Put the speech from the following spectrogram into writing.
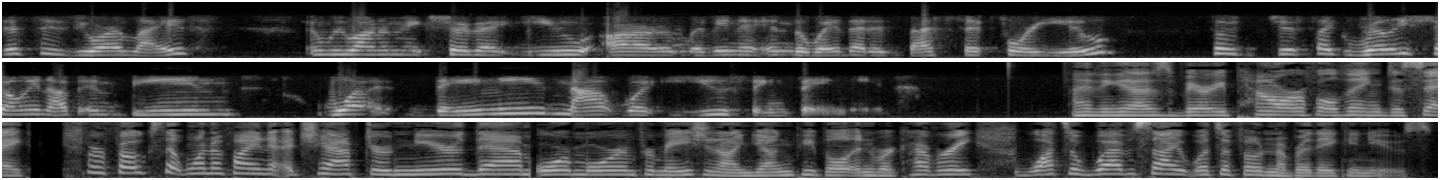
this is your life, and we want to make sure that you are living it in the way that is best fit for you. So just like really showing up and being what they need, not what you think they need. I think that's a very powerful thing to say. For folks that want to find a chapter near them or more information on young people in recovery, what's a website? What's a phone number they can use?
